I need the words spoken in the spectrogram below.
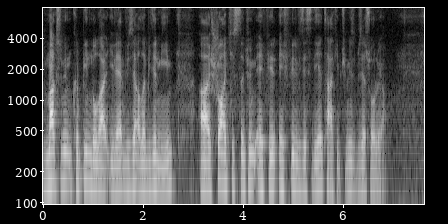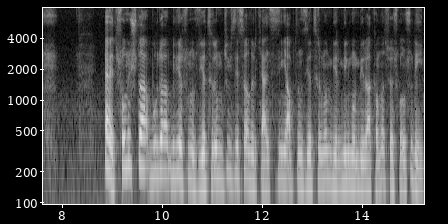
Maksimum 40 bin dolar ile vize alabilir miyim? Şu anki statüm F1, F1 vizesi diye takipçimiz bize soruyor. Evet sonuçta burada biliyorsunuz yatırımcı vizesi alırken sizin yaptığınız yatırımın bir minimum bir rakamı söz konusu değil.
